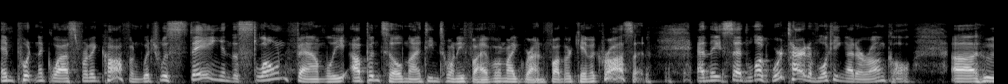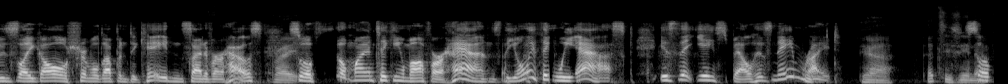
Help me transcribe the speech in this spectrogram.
and put in a glass fronted coffin, which was staying in the Sloan family up until 1925 when my grandfather came across it. and they said, Look, we're tired of looking at our uncle, uh, who's like all shriveled up and decayed inside of our house. Right. So if you don't mind taking him off our hands, the only thing we ask is that you spell his name right. Yeah, that's easy enough. So,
